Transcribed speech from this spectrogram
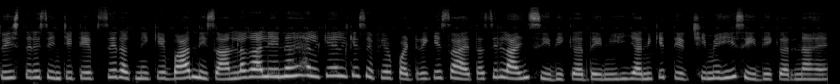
तो इस तरह से इंची टेप से रखने के बाद निशान लगा लेना है हल्के हल्के से, फिर पटरी की सहायता से लाइन सीधी कर देनी है, यानी कि तिरछी में ही सीधी करना है।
